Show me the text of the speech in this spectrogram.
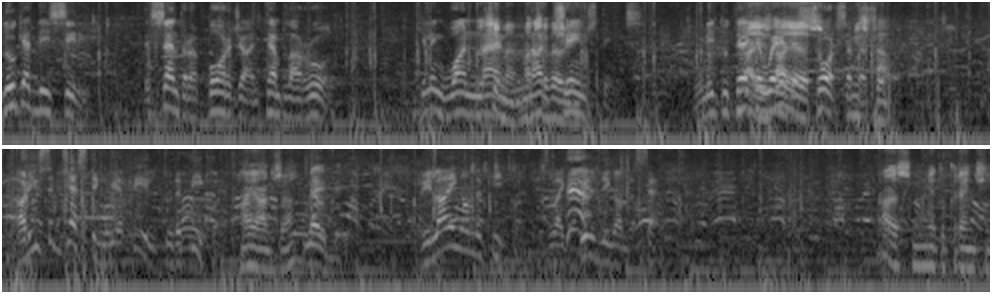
Look at this city, the center of Borgia and Templar rule. Killing one man Lecimy, will not change things. We need to take Dajesz, away the dajesz, source of their mistrzu. power. Are you suggesting we appeal to the people? A jakże? Maybe. Relying on the people is like building on the sand. Ależ mnie tu kręci.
